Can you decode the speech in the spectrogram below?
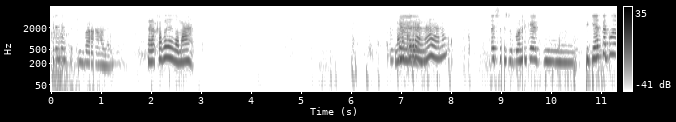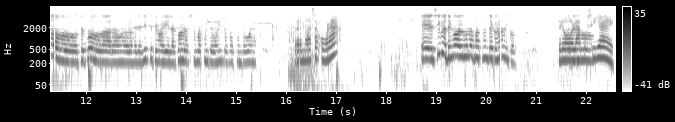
¿Quieres ese? Vale. Pero acabo de domar. No me cobran nada, ¿no? Se supone que mm, si quieres te puedo te puedo dar a uno de los elegir que tengo ahí en la cuadra. Son bastante bonitos, bastante buenos. ¿Pero me vas a cobrar? Eh, sí, pero tengo algunos bastante económicos. Pero la tengo- cosilla es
